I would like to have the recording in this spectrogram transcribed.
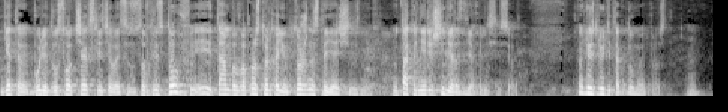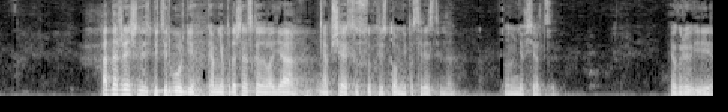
Где-то более 200 человек слетело из Иисусов Христов, и там был вопрос только один, кто же настоящий из них. Ну так они решили, разъехались и все. Ну люди, люди так думают просто. Одна женщина из Петербурга ко мне подошла и сказала, я общаюсь с Иисусом Христом непосредственно. Он у меня в сердце. Я говорю, и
